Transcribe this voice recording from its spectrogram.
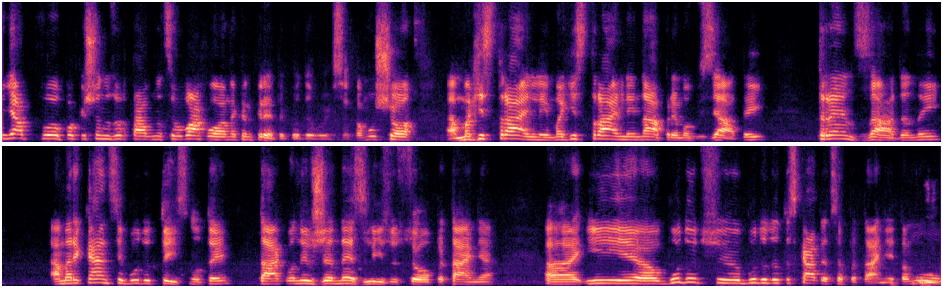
я б е, поки що не звертав на це увагу, а на конкретику дивився, тому що е, магістральний магістральний напрямок взятий, тренд заданий американці будуть тиснути. Так, вони вже не злізуть з цього питання. Е, і е, будуть, е, будуть дотискати це питання. Тому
